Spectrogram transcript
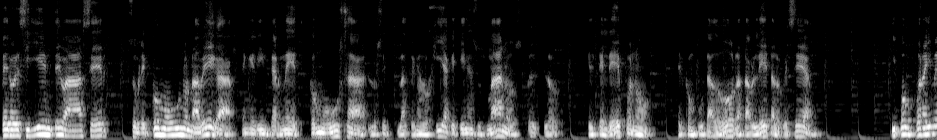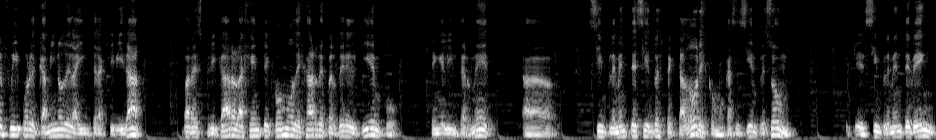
pero el siguiente va a ser sobre cómo uno navega en el Internet, cómo usa la tecnología que tiene en sus manos, el, el teléfono, el computador, la tableta, lo que sea. Y por, ahí me fui por el camino de la interactividad para explicar a la gente cómo dejar de perder el tiempo en el Internet, ah, simplemente siendo espectadores, como casi siempre son, que simplemente ven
